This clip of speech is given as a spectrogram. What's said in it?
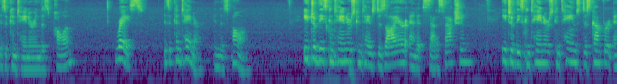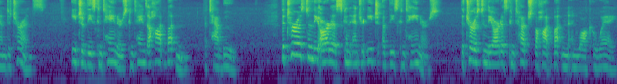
is a container in this poem. Race is a container in this poem. Each of these containers contains desire and its satisfaction. Each of these containers contains discomfort and deterrence. Each of these containers contains a hot button, a taboo. The tourist and the artist can enter each of these containers. The tourist and the artist can touch the hot button and walk away.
